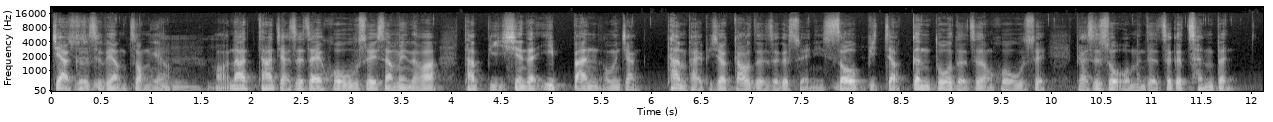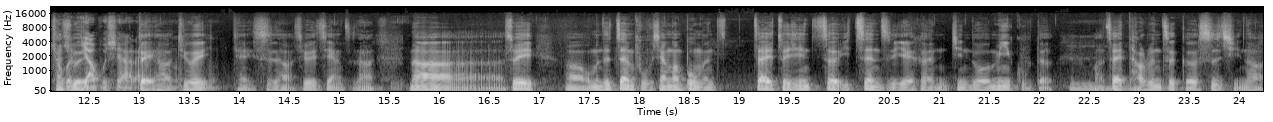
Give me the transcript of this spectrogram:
价格是非常重要。好，那它假设在货物税上面的话，它比现在一般我们讲碳排比较高的这个水泥收比较更多的这种货物税，表示说我们的这个成本。就会压不下来，对哈，就会对是哈，就会这样子啊。那所以啊，我们的政府相关部门在最近这一阵子也很紧锣密鼓的啊，在讨论这个事情啊。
